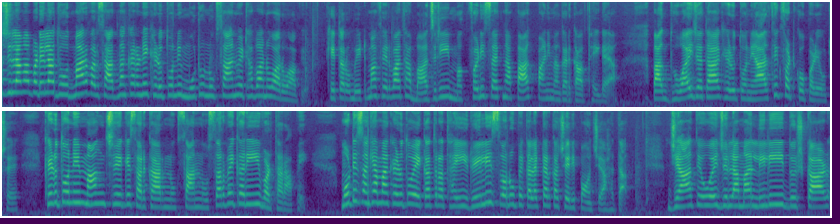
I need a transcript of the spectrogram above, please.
જિલ્લામાં પડેલા ધોધમાર વરસાદના કારણે ખેડૂતોને મોટું નુકસાન વેઠવવાનો વારો આવ્યો. ખેતરો બેટમાં ફેરવાતા બાજરી, મગફળી સહિતના પાક પાણીમાં ગરકાવ થઈ ગયા. પાક ધોવાઈ જતા ખેડૂતોને આર્થિક ફટકો પડ્યો છે. ખેડૂતોની માંગ છે કે સરકાર નુકસાનનું સર્વે કરી વળતર આપે. મોટી સંખ્યામાં ખેડૂતો એકત્ર થઈ રેલી સ્વરૂપે કલેક્ટર કચેરી પહોંચ્યા હતા. જ્યાં તેઓએ જિલ્લામાં લીલી દુષ્કાળ,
